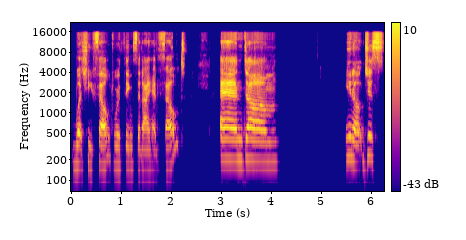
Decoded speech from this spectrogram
What she felt were things that I had felt. And, um, you know, just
